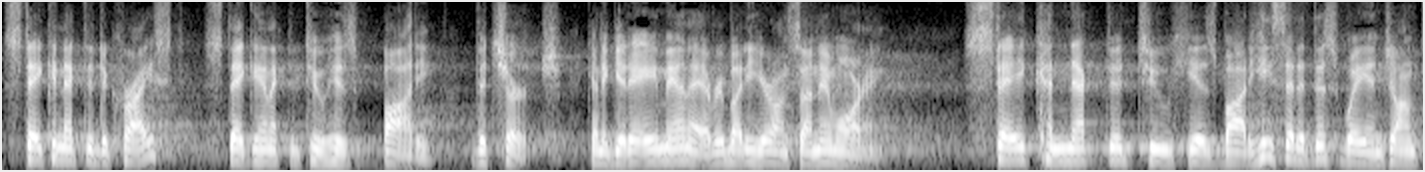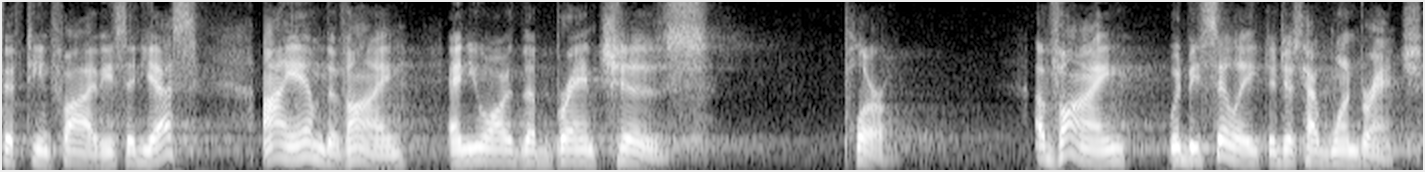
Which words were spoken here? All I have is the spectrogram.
Stay connected to Christ, stay connected to his body, the church. Can I get an amen? Everybody here on Sunday morning. Stay connected to his body. He said it this way in John 15, 5. He said, Yes, I am the vine, and you are the branches, plural. A vine would be silly to just have one branch.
